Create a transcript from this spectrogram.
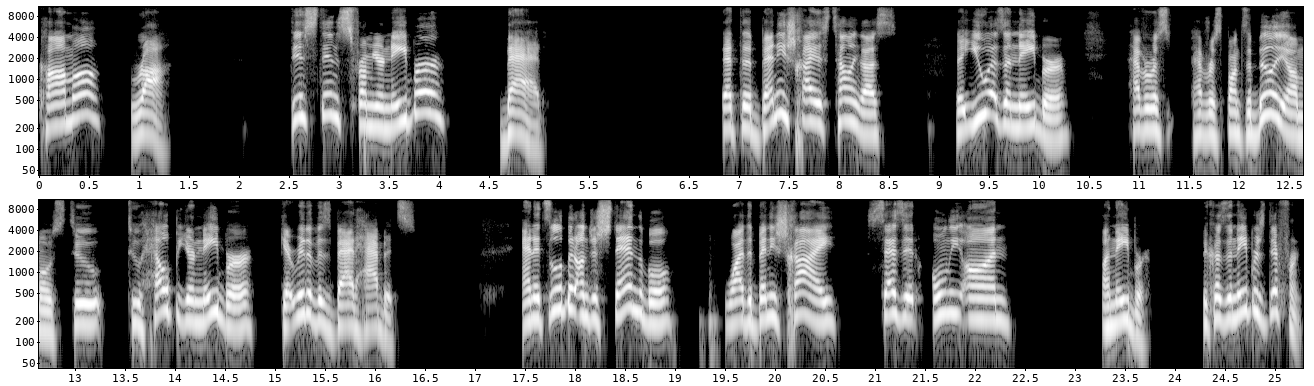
comma, ra. Distance from your neighbor, bad. That the Ben Ish Chai is telling us that you as a neighbor have a have responsibility almost to to help your neighbor get rid of his bad habits. And it's a little bit understandable why the Ben Ish Chai says it only on a neighbor, because the neighbor's different.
